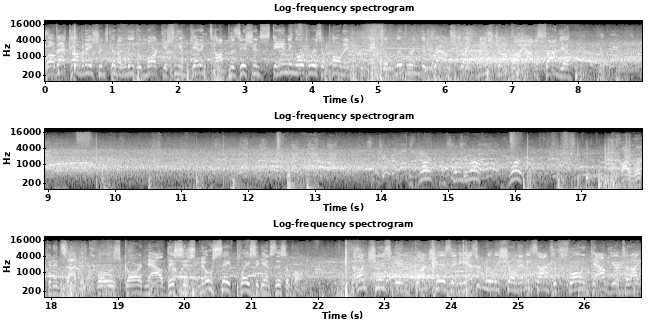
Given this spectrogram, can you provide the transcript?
Well, that combination's gonna leave a mark. You see him getting top position, standing over his opponent, and delivering the ground strike. Nice job by Adesanya. Working inside the closed guard now. This is no safe place against this opponent. Punches in bunches, and he hasn't really shown any signs of slowing down here tonight.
